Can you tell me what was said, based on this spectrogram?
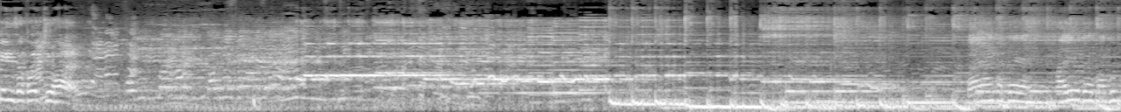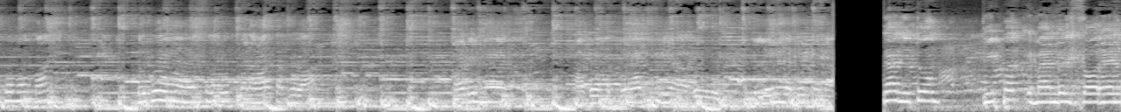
इन सफल जुहार। आयो दे बाबू को babun komo man dugo hostel barawat ako Deepak Emmanuel Soren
